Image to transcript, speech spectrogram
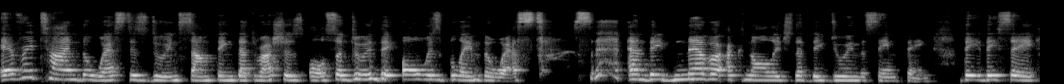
every time the West is doing something that Russia is also doing, they always blame the West. and they never acknowledge that they're doing the same thing. They they say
